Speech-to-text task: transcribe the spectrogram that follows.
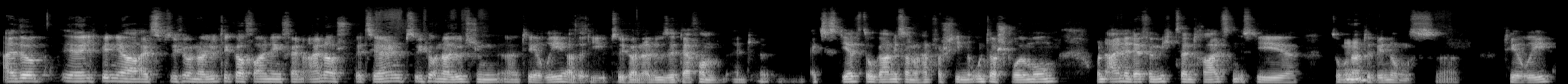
Also äh, ich bin ja als Psychoanalytiker vor allen Dingen Fan einer speziellen psychoanalytischen Theorie. Also die Psychoanalyse der äh, existiert so gar nicht, sondern hat verschiedene Unterströmungen. Und eine der für mich zentralsten ist die sogenannte mhm. Bindungstheorie.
